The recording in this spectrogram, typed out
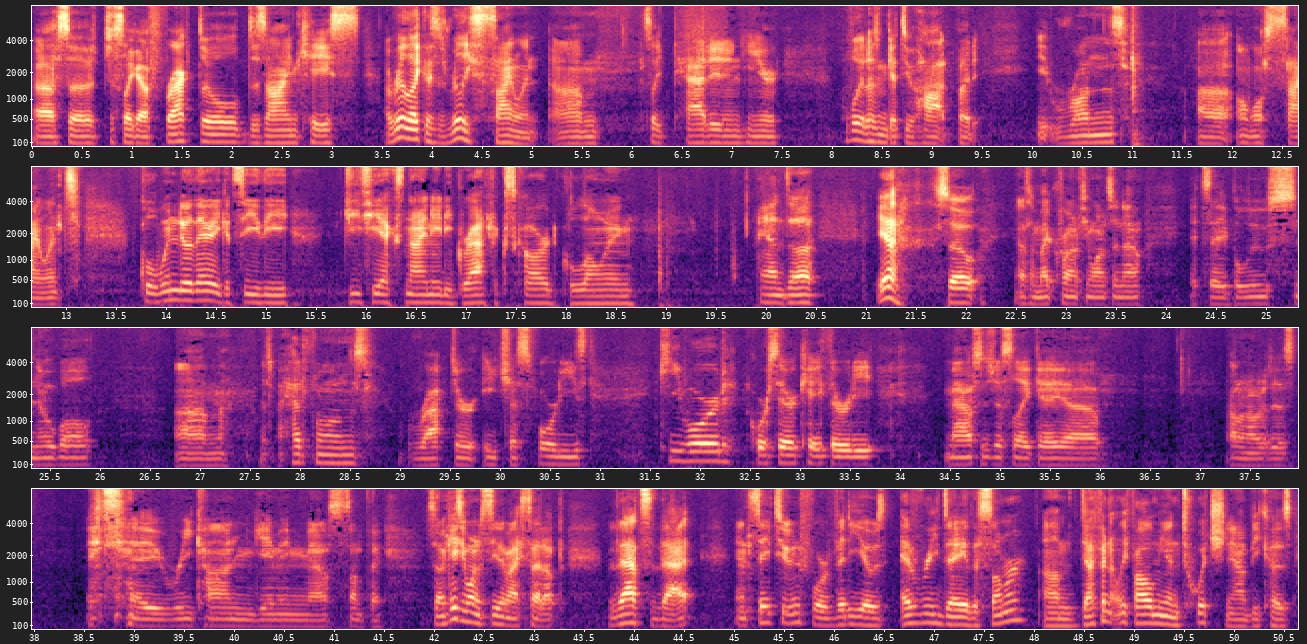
Uh, so just like a fractal design case. I really like this. It's really silent. Um, it's like padded in here. Hopefully it doesn't get too hot, but it runs uh, almost silent. Cool window there. You can see the GTX 980 graphics card glowing. And uh, yeah, so that's a microphone if you wanted to know. It's a blue snowball. Um, there's my headphones, Raptor HS40s, keyboard, Corsair K30. Mouse is just like a, uh, I don't know what it is. It's a Recon gaming mouse something. So in case you want to see my setup, that's that. And stay tuned for videos every day this summer. Um, definitely follow me on Twitch now because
